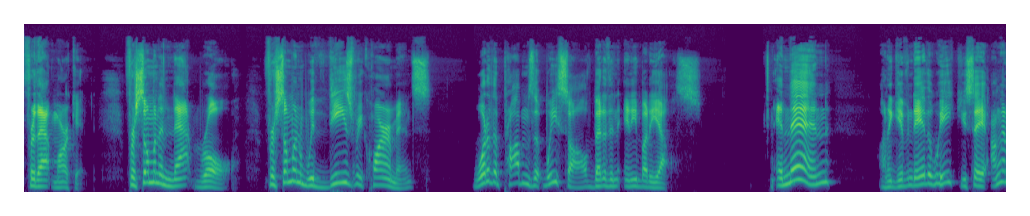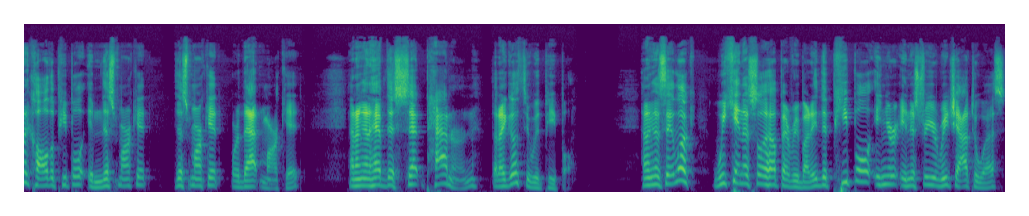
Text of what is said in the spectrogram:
for that market? For someone in that role, for someone with these requirements, what are the problems that we solve better than anybody else? And then on a given day of the week, you say, I'm going to call the people in this market, this market, or that market. And I'm going to have this set pattern that I go through with people. And I'm going to say, look, we can't necessarily help everybody. The people in your industry who reach out to us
